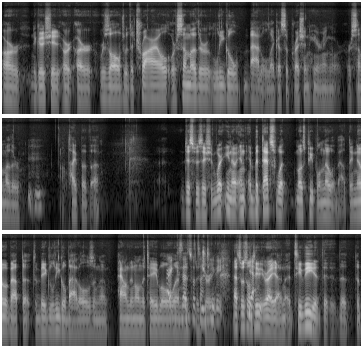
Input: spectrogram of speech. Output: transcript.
are negotiated or are resolved with a trial or some other legal battle, like a suppression hearing or, or some other type of uh, disposition. Where you know, and but that's what most people know about. They know about the, the big legal battles and the pounding on the table Right, and that's the, what's the on jury. TV. That's what's on Yeah. TV, right? Yeah, and the TV, the the, the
